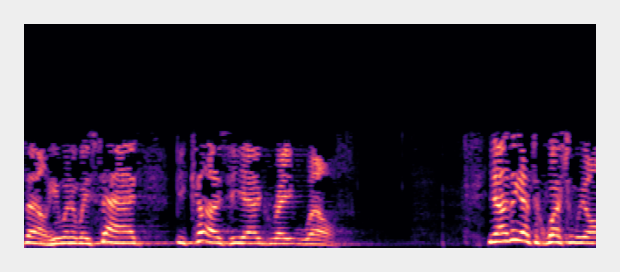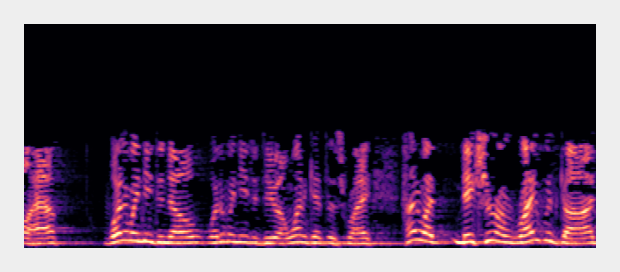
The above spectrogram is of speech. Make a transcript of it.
fell. He went away sad because he had great wealth. You know, I think that's a question we all have. What do I need to know? What do we need to do? I want to get this right. How do I make sure I'm right with God?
